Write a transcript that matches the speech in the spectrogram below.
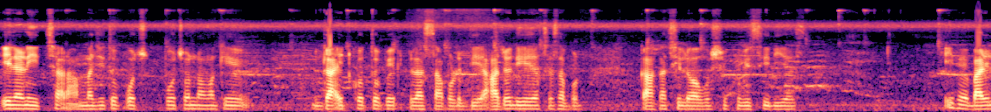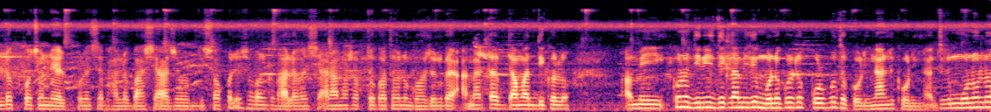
এই লাইনে ইচ্ছা, আর আম্মাজি তো প্রচ- প্রচণ্ড আমাকে গাইড করতে প্লাস সাপোর্ট দিয়ে, আজও দিয়ে যাচ্ছে সাপোর্ট কাকা ছিল অবশ্যই খুবই সিরিয়াস এইভাবে বাড়ির লোক প্রচণ্ড হেল্প করেছে, ভালোবাসে, আজও অবধি সকলে সকলকে ভালোবাসে। আর আমার সবথেকে কথা হলো গজল গায়ে। আমার একটা আমার দিক হলো, আমি কোনো জিনিস দেখলাম আমি যদি মনে করি ওটা করব তো করি নাহলে করি না। যদি মনে হলো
